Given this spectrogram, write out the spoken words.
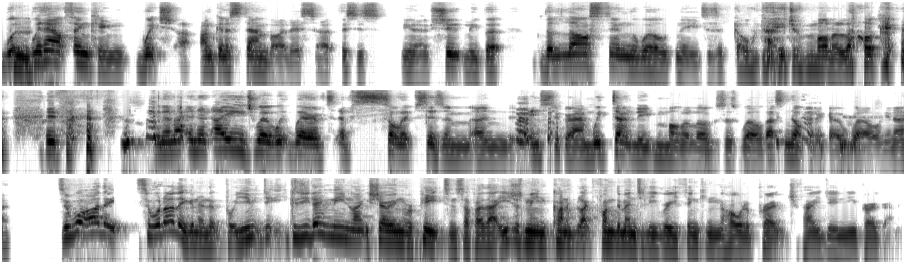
w- hmm. without thinking, which I'm going to stand by this. Uh, this is, you know, shoot me, but the last thing the world needs is a golden age of monologue. if in an, in an age where we, where of, of solipsism and Instagram, we don't need monologues as well. That's not going to go well, you know. So what are they? So what are they going to look for? You because you don't mean like showing repeats and stuff like that. You just mean kind of like fundamentally rethinking the whole approach of how you do new programming.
